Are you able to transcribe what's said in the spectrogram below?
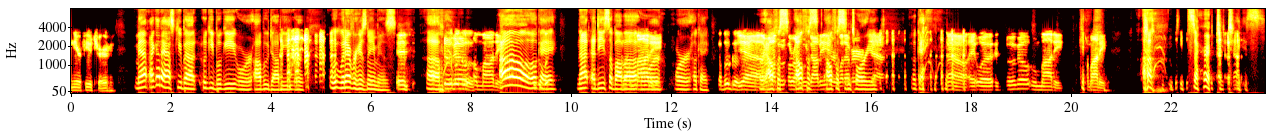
near future. Matt, I got to ask you about Oogie Boogie or Abu Dhabi or whatever his name is. It's um, Amadi. Oh, okay. Not Addis Ababa or or okay. Kabugu. Yeah. Or Alpha or Alpha, Alpha Centauri. Yeah. okay. no, it was Ugo Umadi. Okay. Amadi. Oh, sorry. Jeez.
